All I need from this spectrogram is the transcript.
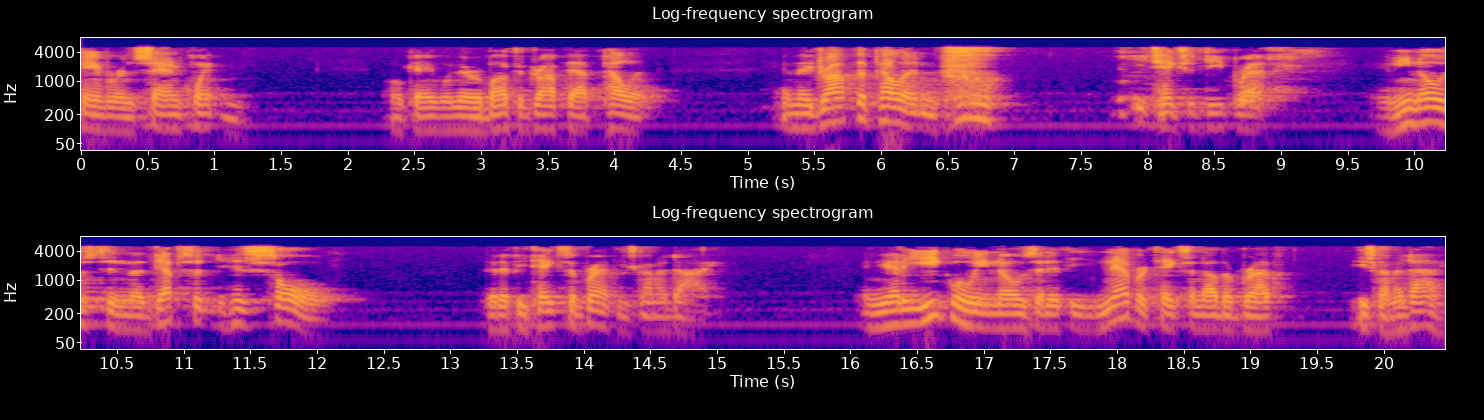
chamber in San Quentin. Okay, when they're about to drop that pellet, and they drop the pellet, and he takes a deep breath, and he knows in the depths of his soul that if he takes a breath, he's going to die. And yet he equally knows that if he never takes another breath, he's going to die.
